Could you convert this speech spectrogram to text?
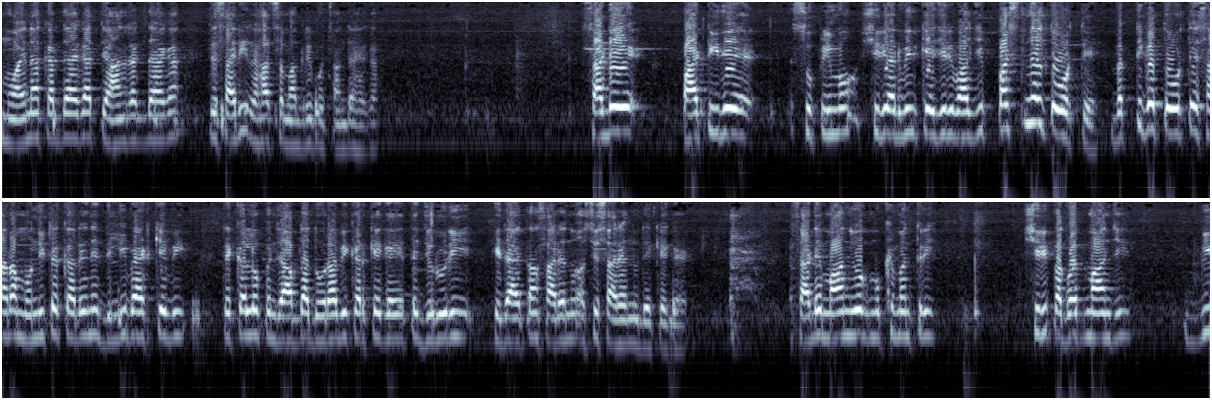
ਮੁਆਇਨਾ ਕਰਦਾ ਹੈਗਾ, ਧਿਆਨ ਰੱਖਦਾ ਹੈਗਾ ਤੇ ਸਾਰੀ ਰਾਹਤ ਸਮੱਗਰੀ ਪਹੁੰਚਾਉਂਦਾ ਹੈਗਾ। ਸਾਡੇ ਪਾਰਟੀ ਦੇ ਸੁਪਰੀਮੋ ਸ਼੍ਰੀ ਅਰਵਿੰਦ ਕੇਜਰੀਵਾਲ ਜੀ ਪਰਸਨਲ ਤੌਰ ਤੇ, ਵਿਅਕਤੀਗਤ ਤੌਰ ਤੇ ਸਾਰਾ ਮੋਨੀਟਰ ਕਰ ਰਹੇ ਨੇ, ਦਿੱਲੀ ਬੈਠ ਕੇ ਵੀ ਤੇ ਉਹ ਪੰਜਾਬ ਦਾ ਦੌਰਾ ਵੀ ਕਰਕੇ ਗਏ ਤੇ ਜ਼ਰੂਰੀ ਹਦਾਇਤਾਂ ਸਾਰਿਆਂ ਨੂੰ, ਅਸੀਂ ਸਾਰਿਆਂ ਨੂੰ ਦੇ ਕੇ ਗਏ। ਸਾਡੇ ਮਾਨਯੋਗ ਮੁੱਖ ਮੰਤਰੀ ਸ਼੍ਰੀ ਭਗਵਤ ਮਾਨ ਜੀ ਵੀ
